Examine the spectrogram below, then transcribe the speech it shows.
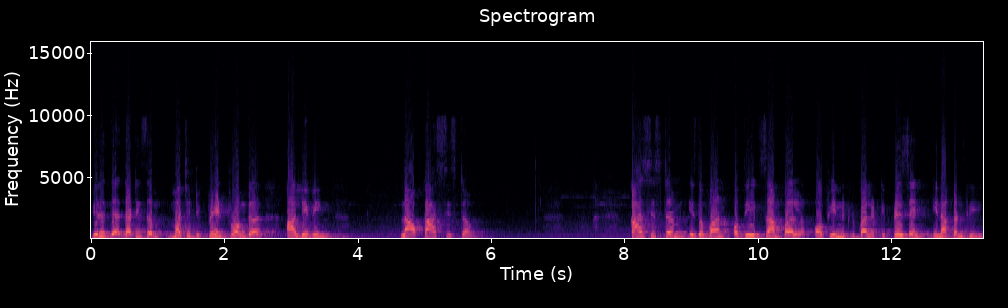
It is that, is a much different from the uh, living. Now caste system. Caste system is the one of the example of inequality present in our country.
